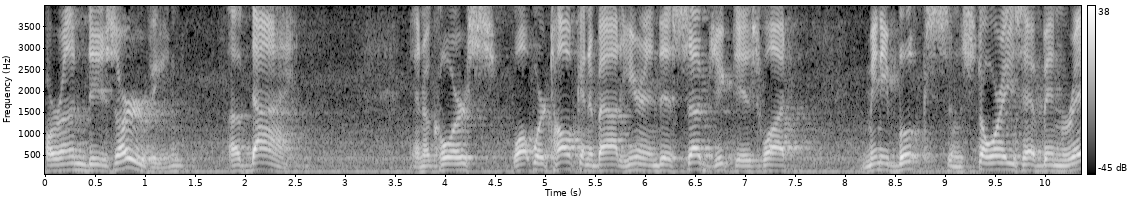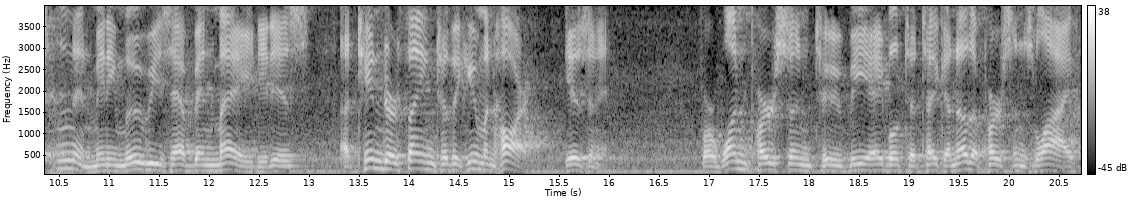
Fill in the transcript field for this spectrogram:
or undeserving of dying. And of course, what we're talking about here in this subject is what Many books and stories have been written and many movies have been made. It is a tender thing to the human heart, isn't it? For one person to be able to take another person's life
